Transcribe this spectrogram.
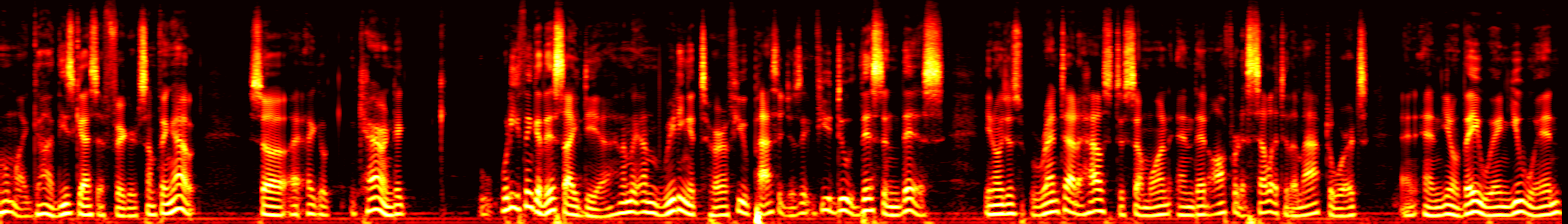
oh my God, these guys have figured something out. So I, I go, Karen, what do you think of this idea? And I'm, I'm reading it to her, a few passages. If you do this and this, you know, just rent out a house to someone and then offer to sell it to them afterwards, and, and you know, they win, you win.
